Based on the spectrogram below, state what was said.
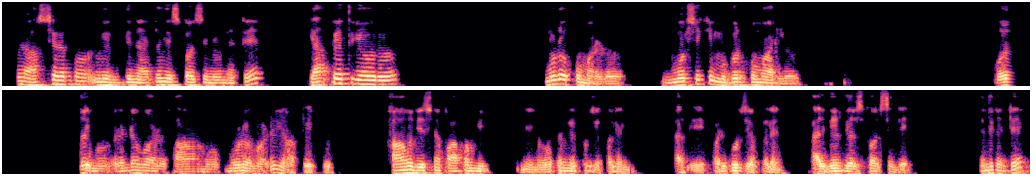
ఇప్పుడు ఆశ్చర్యపో మీరు దీన్ని అర్థం చేసుకోవాల్సింది ఏంటంటే యాపేతు ఎవరు? మూడో కుమారుడు. ముషికి ముగ్గురు కుమారులు. రెండో వాడు హాము మూడో వాడు యాపేతు హాము చేసిన పాపం మీ- నేను ఓపెన్గా ఎప్పుడు చెప్పలేను. అది ఎప్పటికూడు చెప్పలేను. అది మీరు తెలుసుకోవాల్సిందే. ఎందుకంటే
